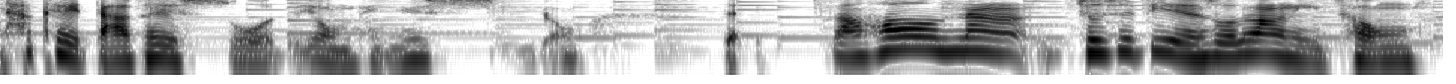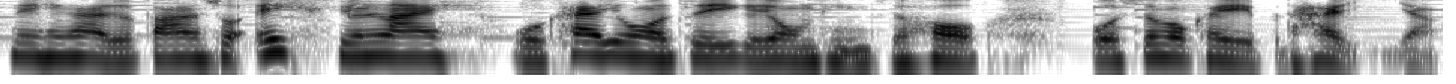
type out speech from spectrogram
它可以搭配所有的用品去使用，对。然后那就是变成说，让你从那天开始就发现说，哎，原来我开始用了这一个用品之后，我生活可以不太一样。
